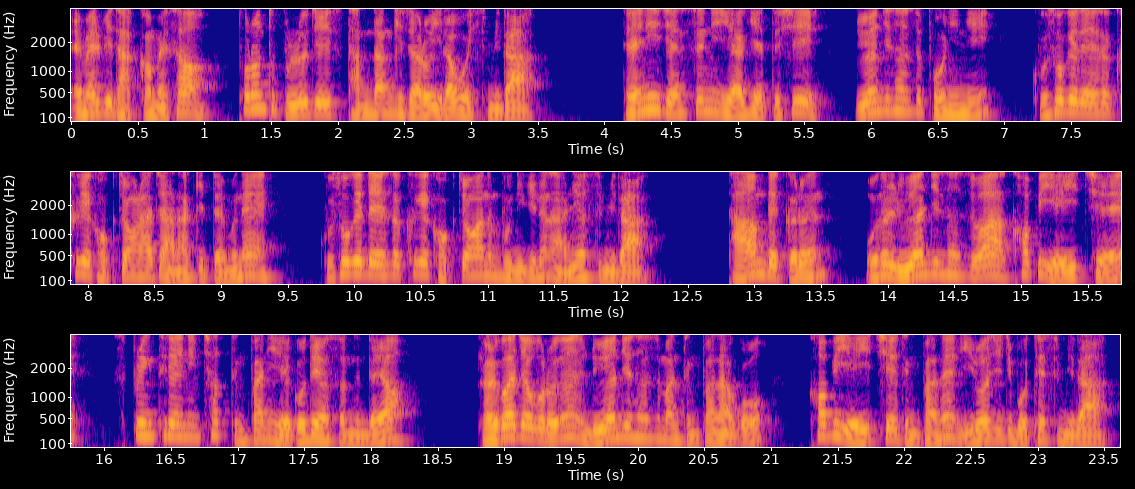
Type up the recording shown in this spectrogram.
MLB.com에서 토론토 블루제이스 담당 기자로 일하고 있습니다. 데니 젠슨이 이야기했듯이 류현진 선수 본인이 구속에 대해서 크게 걱정을 하지 않았기 때문에 구속에 대해서 크게 걱정하는 분위기는 아니었습니다. 다음 댓글은 오늘 류현진 선수와 커비 H의 스프링 트레이닝 첫 등판이 예고되었었는데요. 결과적으로는 류현진 선수만 등판하고 커비 H의 등판은 이루어지지 못했습니다.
